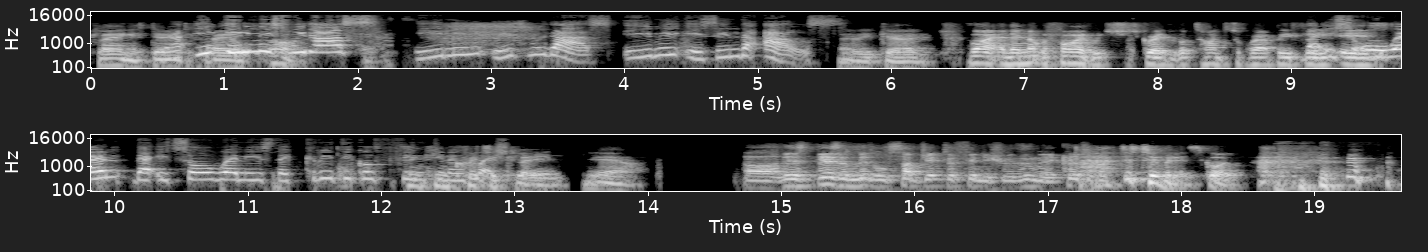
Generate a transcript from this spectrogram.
Playing is doing yeah. to fail. Amy is oh. with us. Amy is with us. Amy is in the house. There we go. Right, and then number five, which is great. We've got time to talk about briefly. That is, is Owen. That it's Owen is the critical thinking, thinking and critically. questioning. Yeah. Oh, there's there's a little subject to finish with, isn't it? Critical. Just two minutes. Go on.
